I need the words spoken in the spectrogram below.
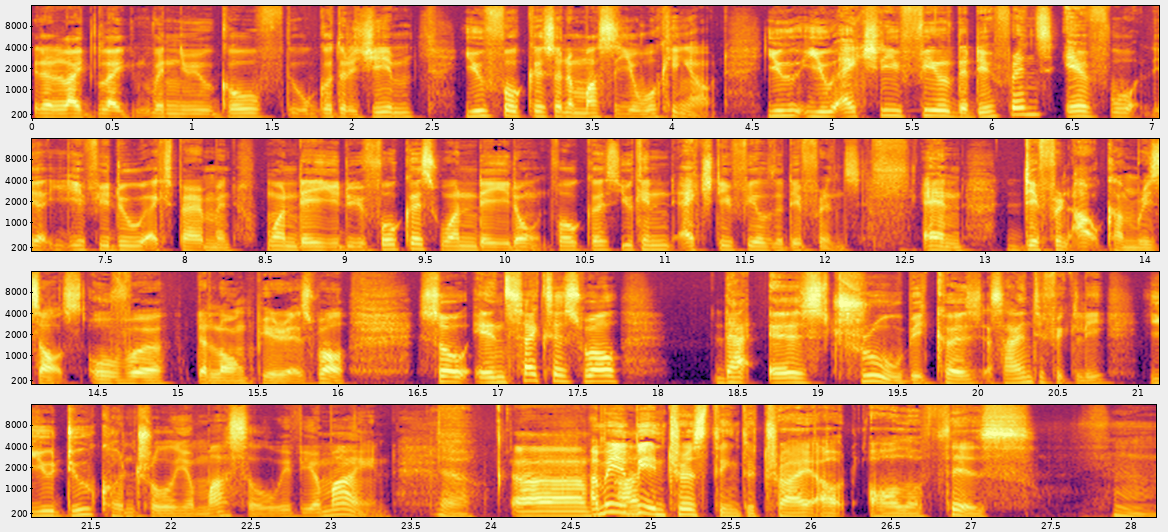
You know, like like when you go go to the gym you focus on the muscle you're working out. You you actually feel the difference if if you do experiment. One day you do focus one day you don't focus you can actually feel the difference and different outcome results over the long period as well. So in sex as well that is true because scientifically you do control your muscle with your mind yeah. um, I mean, it'd be interesting to try out all of this. Hmm.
